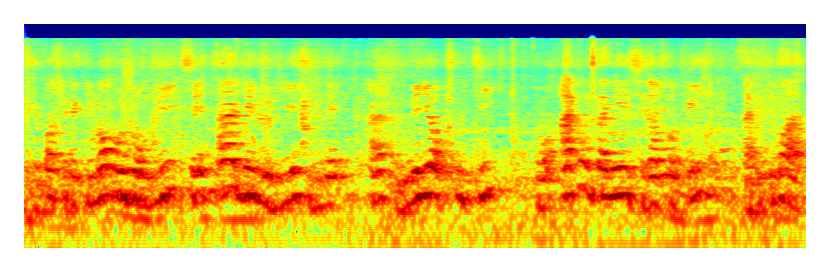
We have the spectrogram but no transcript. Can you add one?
Et je pense qu'effectivement, aujourd'hui, c'est un des leviers, voulez, un meilleur outil pour accompagner ces entreprises effectivement à,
